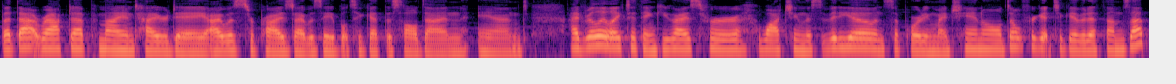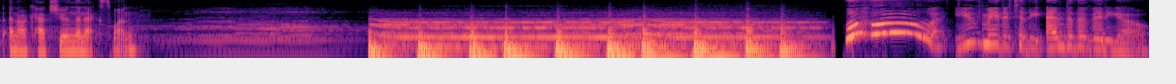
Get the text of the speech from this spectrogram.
But that wrapped up my entire day. I was surprised I was able to get this all done, and I'd really like to thank you guys for watching this video and supporting my channel. Don't forget to give it a thumbs up, and I'll catch you in the next one. End of the video.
